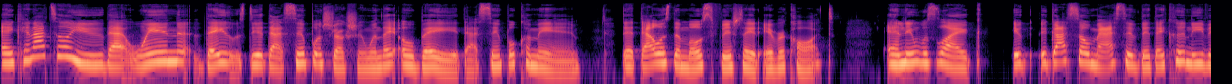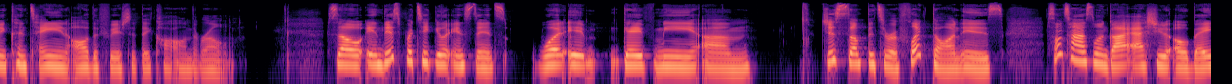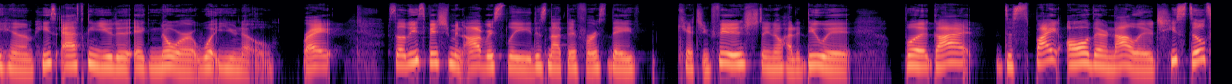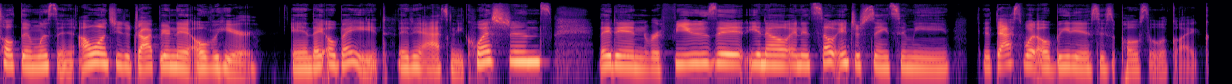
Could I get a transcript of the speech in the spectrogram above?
And can I tell you that when they did that simple instruction, when they obeyed that simple command, that that was the most fish they had ever caught. And it was like, it, it got so massive that they couldn't even contain all the fish that they caught on their own. So in this particular instance, what it gave me um, just something to reflect on is sometimes when God asks you to obey him, he's asking you to ignore what you know, right? So these fishermen obviously this is not their first day catching fish. They know how to do it. But God, despite all their knowledge, he still told them, listen, I want you to drop your net over here. And they obeyed. They didn't ask any questions. They didn't refuse it, you know, and it's so interesting to me that that's what obedience is supposed to look like.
